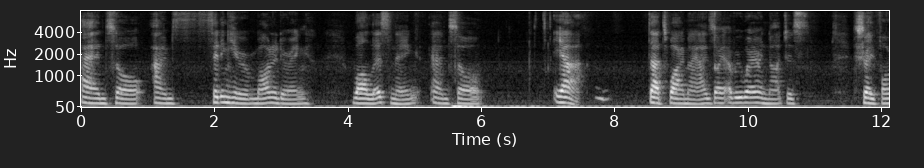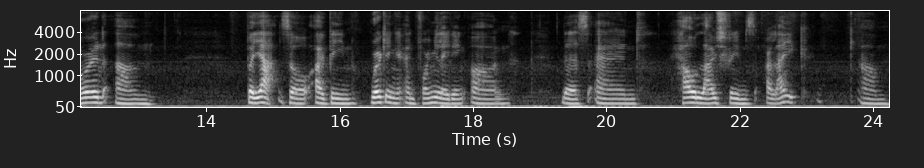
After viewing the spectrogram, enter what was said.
And so I'm sitting here monitoring while listening, and so yeah, that's why my eyes are everywhere and not just straightforward. Um, but yeah, so I've been working and formulating on this and how live streams are like. Um,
